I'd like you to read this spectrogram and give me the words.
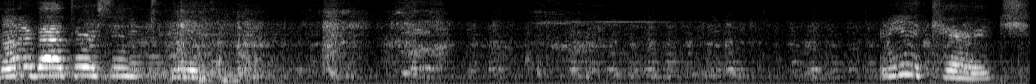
Not a bad person. Yeah. Carriage.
